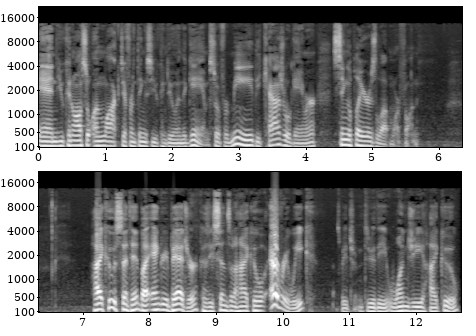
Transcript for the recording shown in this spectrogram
and you can also unlock different things you can do in the game. So for me, the casual gamer, single player is a lot more fun. Haiku sent in by Angry Badger because he sends in a haiku every week as we do the 1G haiku.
